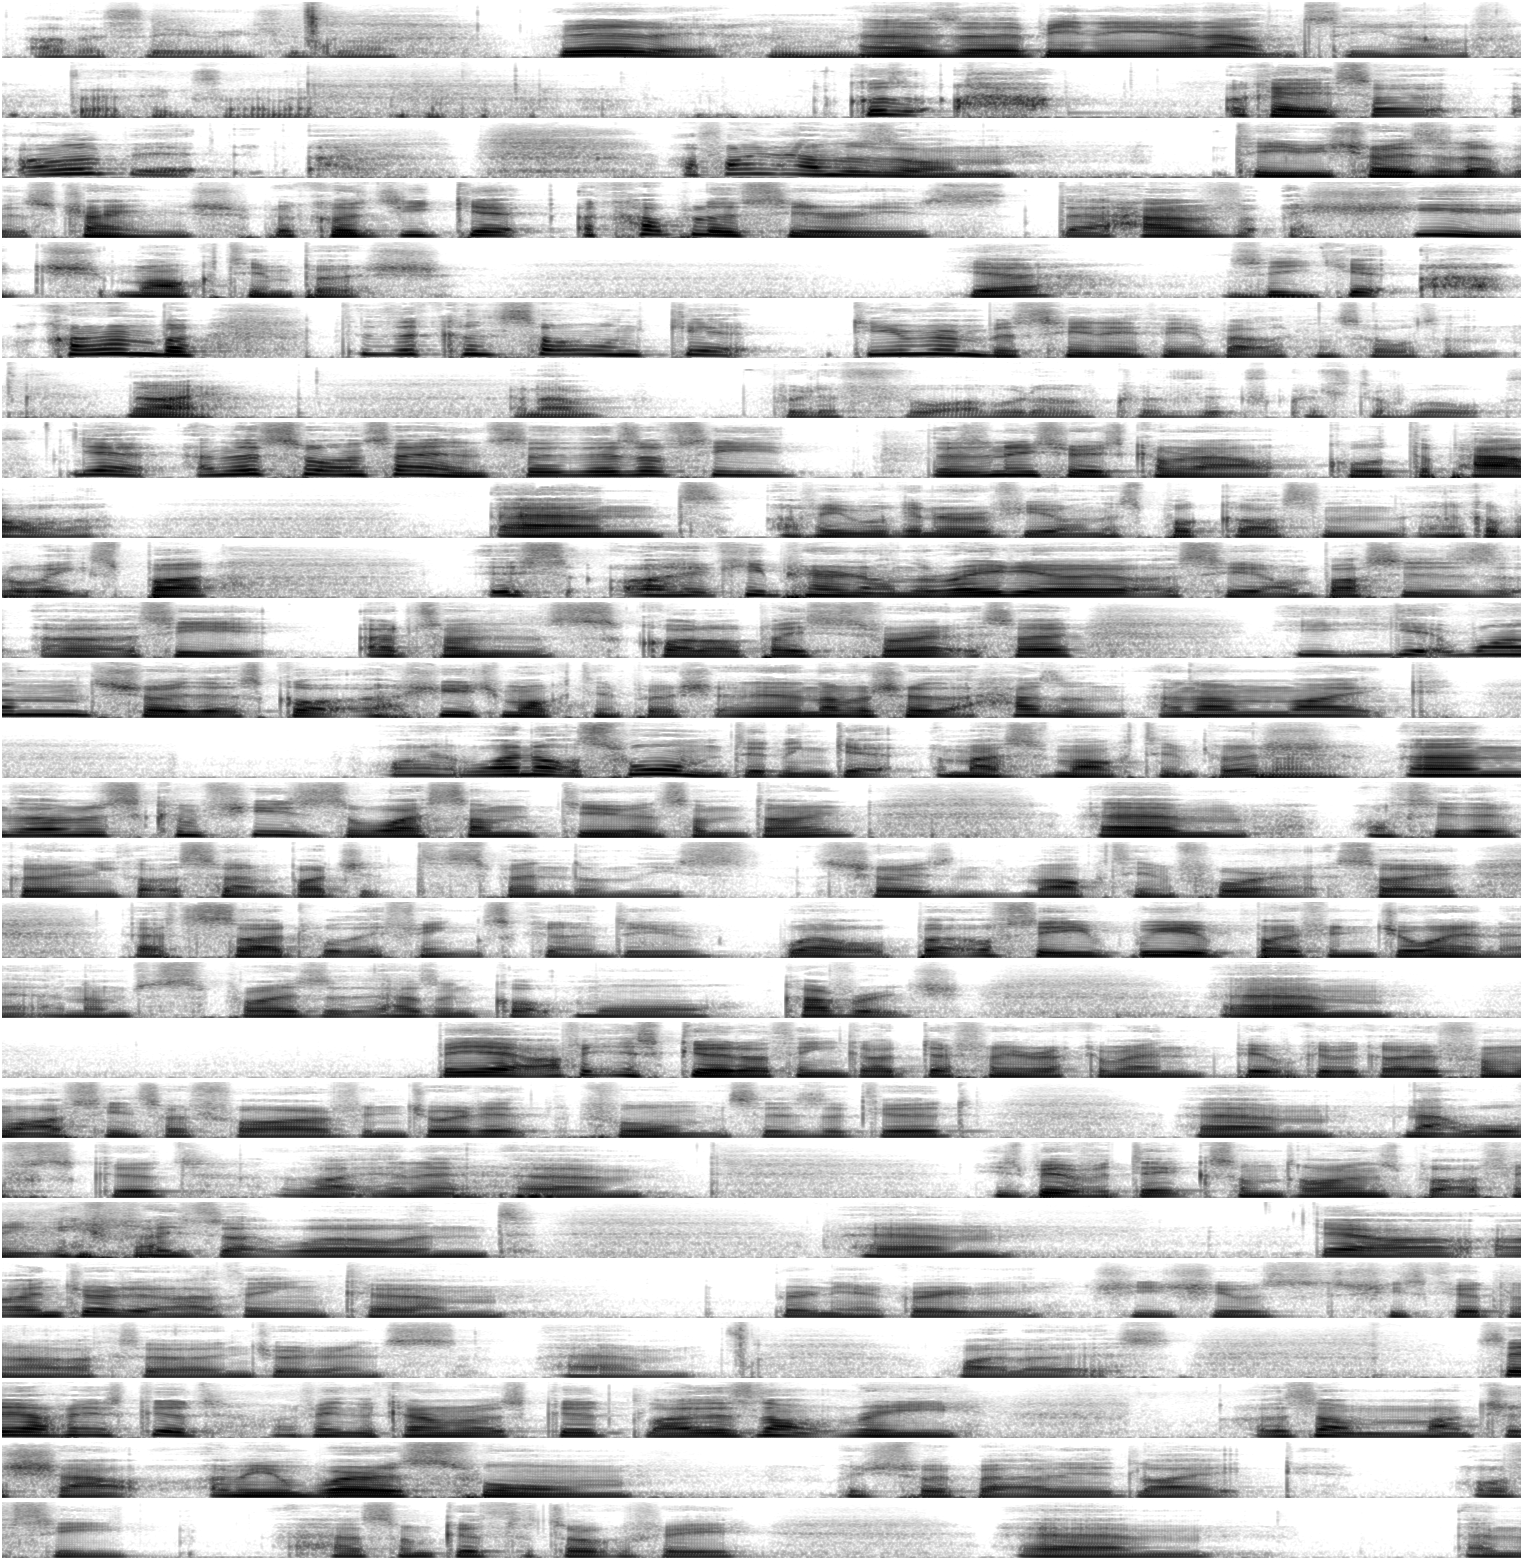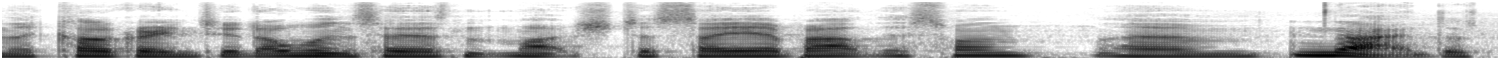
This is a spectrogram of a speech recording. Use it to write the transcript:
other series as well. Really? Mhm. Has there been any announced? that You know of? Don't think so. No. Because, okay, so I'm a bit. I find Amazon TV shows a little bit strange because you get a couple of series that have a huge marketing push. Yeah? So you Mhm. get. I can't remember. Did the consultant get. Do you remember seeing anything about the consultant? no, and I would have thought I would have because it's Christoph Waltz. Yeah, and that's what I'm saying. So there's obviously. There's a new series coming out called The Power. And I think we're going to review it on this podcast in, in a couple of weeks. But it's I keep hearing it on the radio. I see it on buses. Uh, I see advertisements quite a lot of places for it. So you, you get one show that's got a huge marketing push, and then another show that hasn't. And I'm like, why why not? Swarm didn't get a massive marketing push, No. and I'm just confused as to why some do and some don't. Um, obviously they've only got a certain budget to spend on these shows and the marketing for it, so they have to decide what they think is going to do well. But obviously we're both enjoying it, and I'm just surprised that it hasn't got more coverage. Um, but yeah, I think it's good. I think I'd definitely recommend people give it a go. From what I've seen so far, I've enjoyed it. The performances are good. Um, Nat Wolff's good, like in it. Mhm. Um, he's a bit of a dick sometimes, but I think he plays that well. And um, yeah, I, I enjoyed it. I think um, Brittany O'Grady, she she was she's good, and I like I said, I enjoyed her in um, White Lotus. So yeah, I think it's good. I think the camera work's good. Like, there's not really, there's not much to shout. I mean, whereas Swarm, which we spoke about earlier, like obviously has some good photography, um, and the color grading's good. I wouldn't say there's much to say about this one. Um, No, it does.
